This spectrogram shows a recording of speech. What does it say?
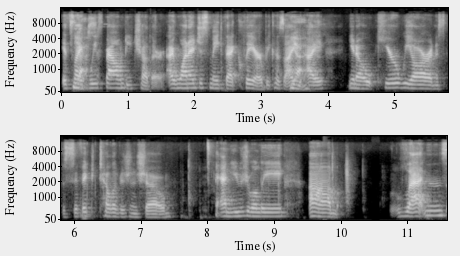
it's like yes. we found each other. I want to just make that clear because I, yeah. I, you know, here we are on a specific television show, and usually um, Latins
